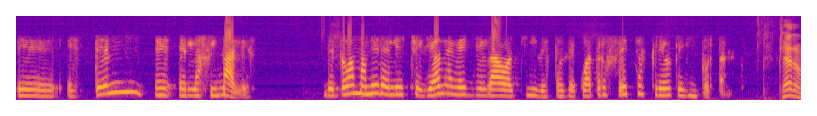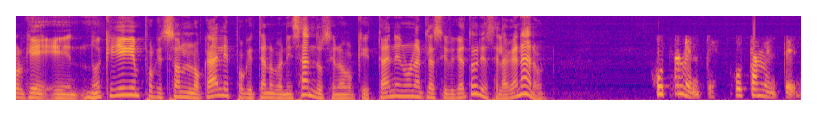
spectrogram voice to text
eh, estén eh, en las finales. De todas maneras, el hecho ya de haber llegado aquí después de cuatro fechas creo que es importante. Claro, porque eh, no es que lleguen porque son locales, porque están organizando, sino porque están en una clasificatoria, se la ganaron. Justamente, justamente.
